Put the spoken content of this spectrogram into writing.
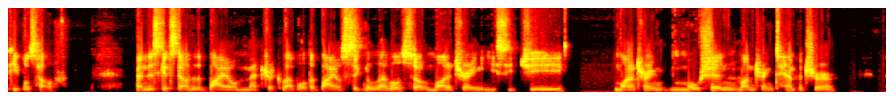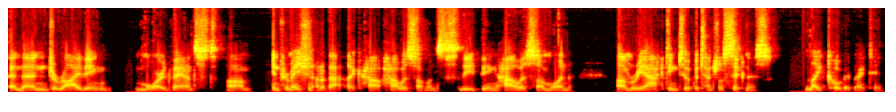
people's health. And this gets down to the biometric level, the biosignal level. So monitoring ECG, monitoring motion, monitoring temperature, and then deriving more advanced um, information out of that, like how how is someone sleeping, how is someone um, reacting to a potential sickness like COVID nineteen.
